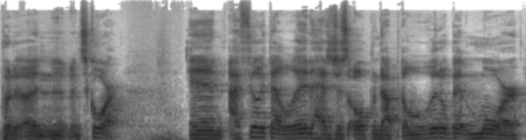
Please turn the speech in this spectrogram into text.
put it and, and score and I feel like that lid has just opened up a little bit more.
